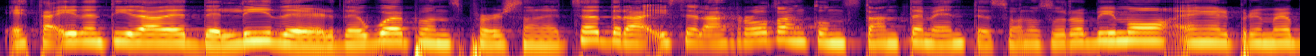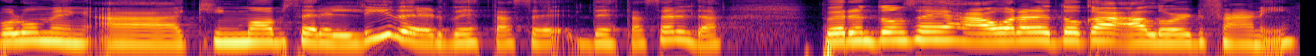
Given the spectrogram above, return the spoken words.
estas identidades de líder, de weapons person, etcétera, y se las rotan constantemente. So, nosotros vimos en el primer volumen a King Mob ser el líder de esta, de esta celda, pero entonces ahora le toca a Lord Fanny.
